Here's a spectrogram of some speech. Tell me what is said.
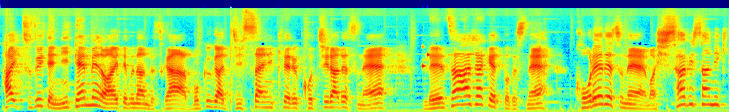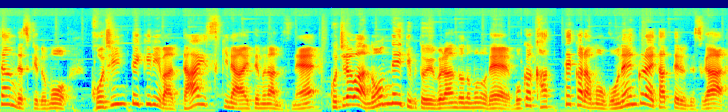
はい、続いて2点目のアイテムなんですが、僕が実際に着てるこちらですね。レザージャケットですね。これですね、まあ、久々に来たんですけども、個人的には大好きなアイテムなんですね。こちらはノンネイティブというブランドのもので、僕は買ってからもう5年くらい経ってるんですが、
